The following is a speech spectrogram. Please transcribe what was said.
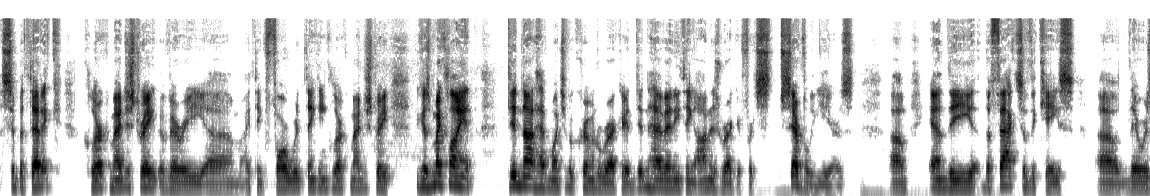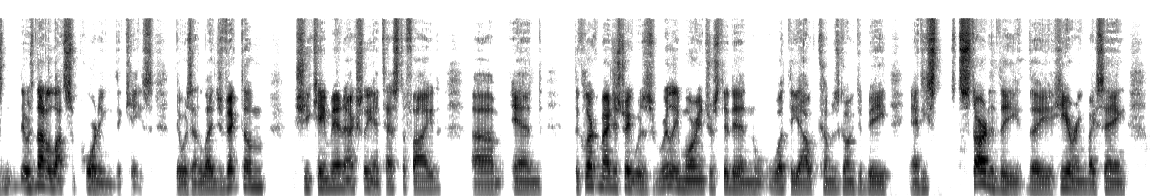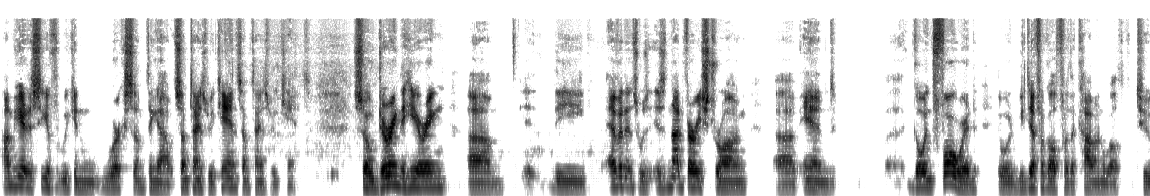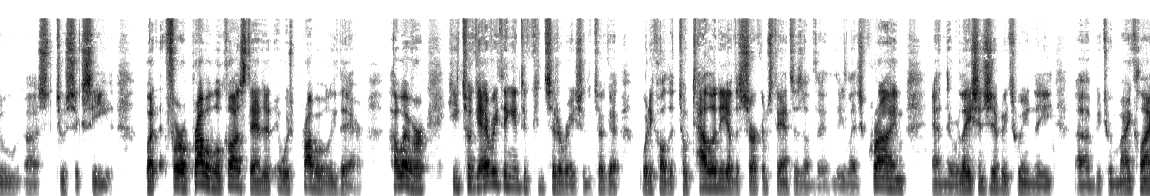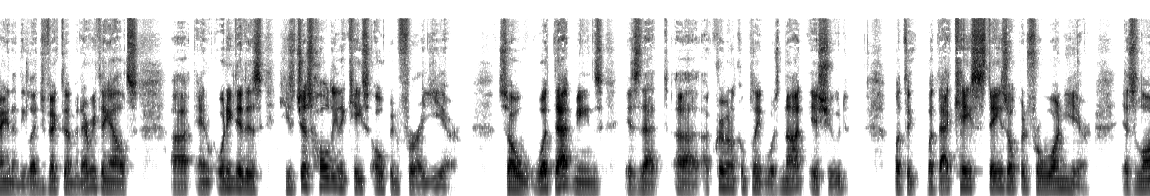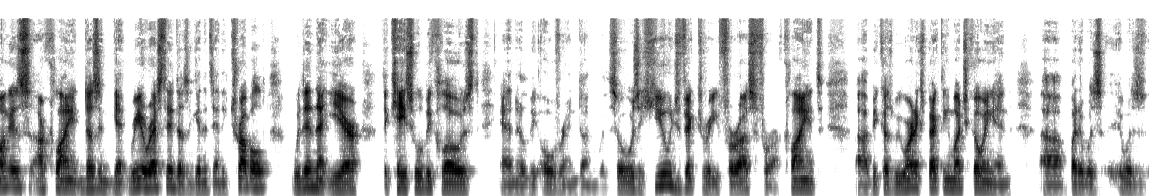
sympathetic clerk magistrate, a very, um, I think, forward thinking clerk magistrate, because my client did not have much of a criminal record, didn't have anything on his record for s- several years. Um, and the, the facts of the case uh, there was there was not a lot supporting the case. There was an alleged victim. She came in actually and testified, um, and the clerk magistrate was really more interested in what the outcome is going to be. And he started the the hearing by saying, "I'm here to see if we can work something out. Sometimes we can, sometimes we can't." So during the hearing, um, the evidence was is not very strong, uh, and uh, going forward, it would be difficult for the Commonwealth to uh, to succeed. But for a probable cause standard, it was probably there. However, he took everything into consideration. He took a what he called the totality of the circumstances of the, the alleged crime and the relationship between the uh, between my client and the alleged victim and everything else. Uh, and what he did is he's just holding the case open for a year. So what that means is that uh, a criminal complaint was not issued, but the but that case stays open for one year. As long as our client doesn't get rearrested, doesn't get into any trouble within that year, the case will be closed and it'll be over and done with. So it was a huge victory for us, for our client, uh, because we weren't expecting much going in, uh, but it was it was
